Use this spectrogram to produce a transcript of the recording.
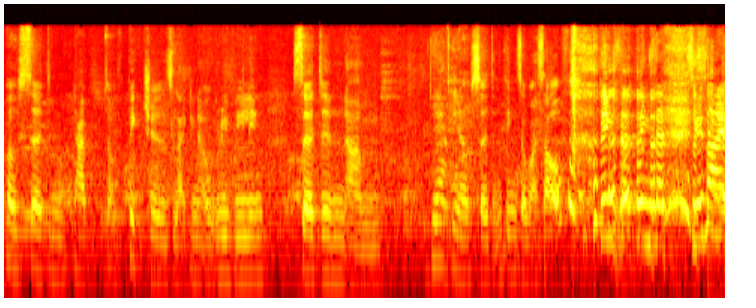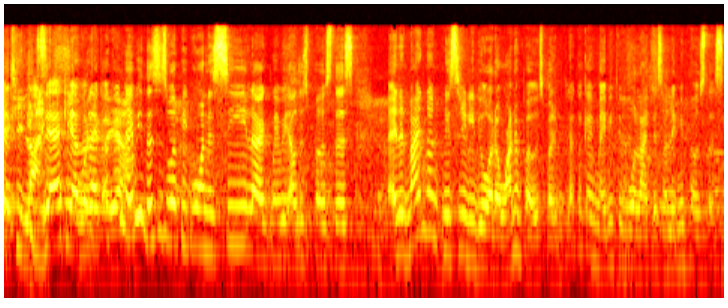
post certain types of pictures, like you know, revealing certain. Um, Yeah. you know, certain things of myself. things that things that society likes. Exactly. I'm like, okay, yeah. maybe this is what people want to see. Like, maybe I'll just post this, and it might not necessarily be what I want to post, but I'm like, okay, maybe people will like this, so let me post this.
